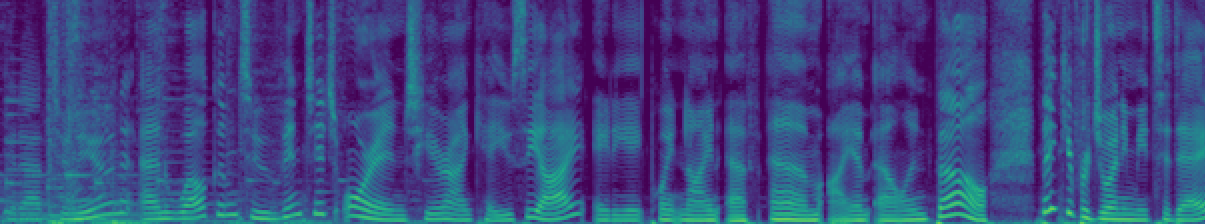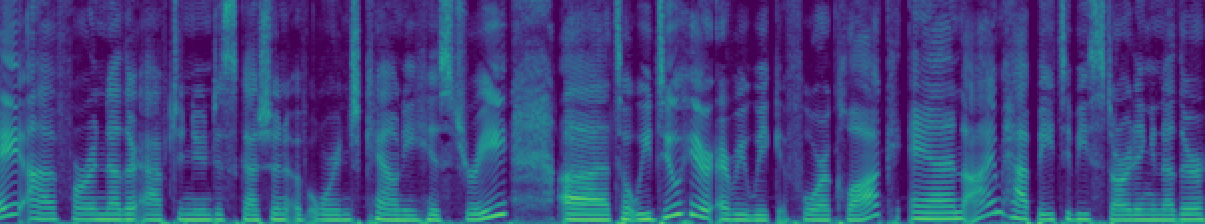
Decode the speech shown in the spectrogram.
Good afternoon, and welcome to Vintage Orange here on KUCI 88.9 FM. I am Ellen Bell. Thank you for joining me today uh, for another afternoon discussion of Orange County history. Uh, that's what we do here every week at 4 o'clock, and I'm happy to be starting another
